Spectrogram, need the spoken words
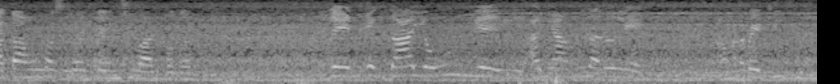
आता आम्ही बसलोय ट्रेनची वाट बघत. ट्रेन एकदा येऊन गेली आणि आम्ही झालो लेट आम्हाला भेटलीच नाही.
